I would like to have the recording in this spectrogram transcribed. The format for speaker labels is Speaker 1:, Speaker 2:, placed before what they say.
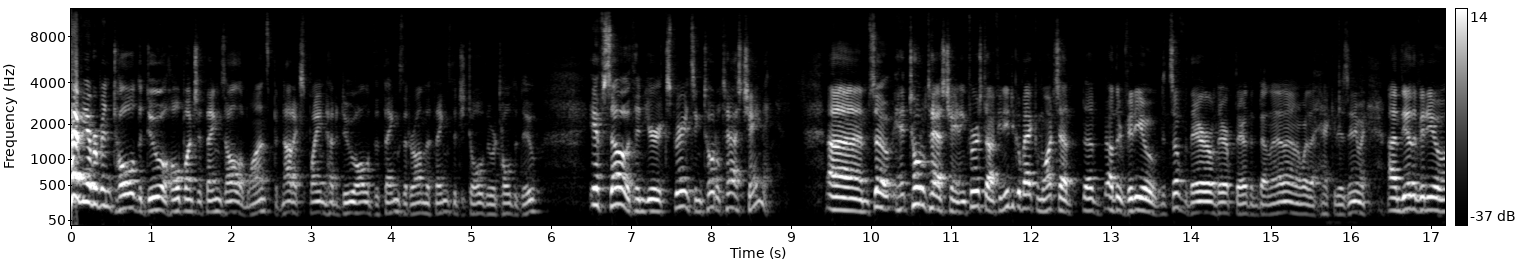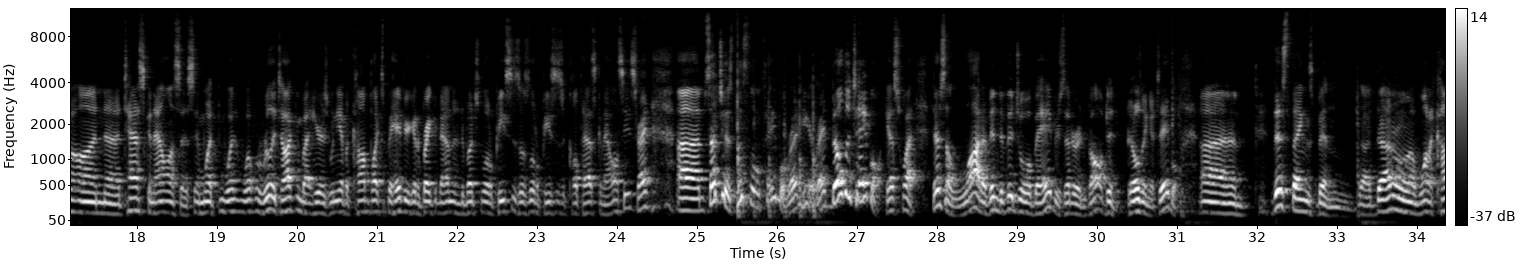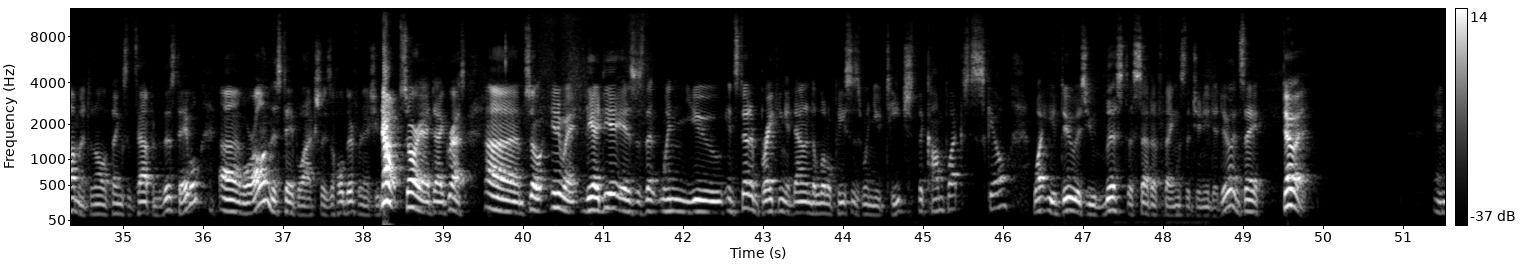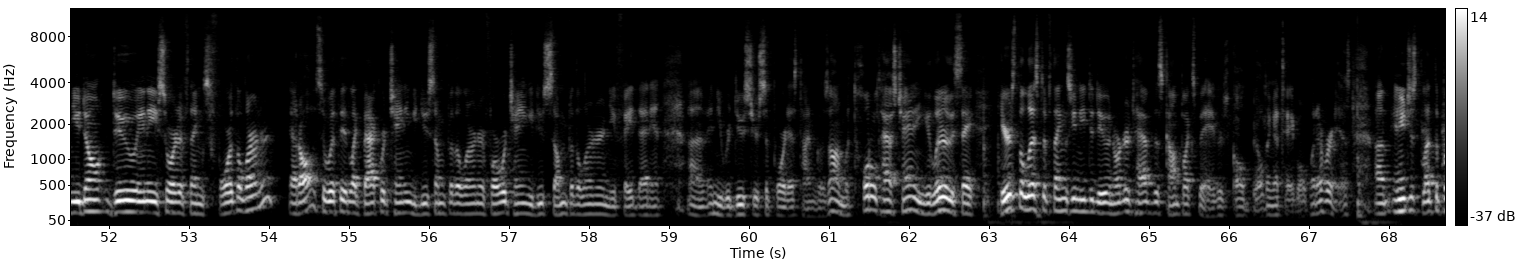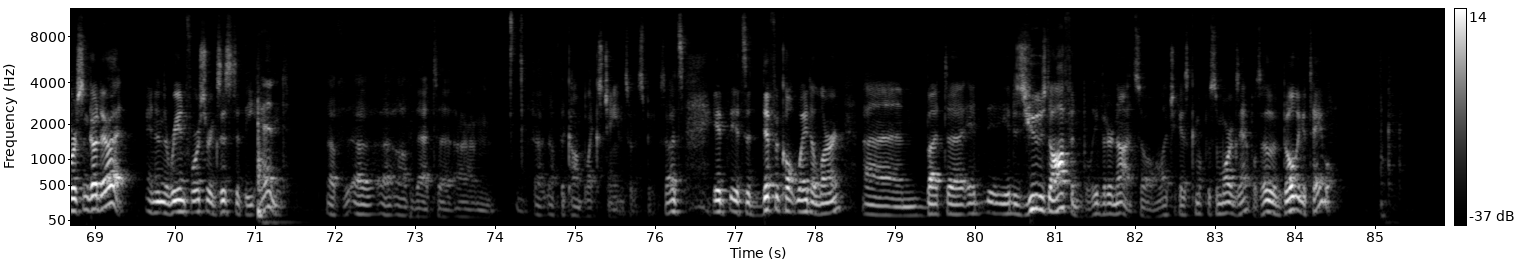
Speaker 1: Have you ever been told to do a whole bunch of things all at once, but not explained how to do all of the things that are on the things that you told you were told to do? If so, then you're experiencing total task chaining. Um, so total task chaining. First off, you need to go back and watch that uh, other video. It's over there, over there, up there. I don't know where the heck it is. Anyway, um, the other video on uh, task analysis. And what, what what we're really talking about here is when you have a complex behavior, you're going to break it down into a bunch of little pieces. Those little pieces are called task analyses, right? Um, such as this little table right here, right? Build a table. Guess what? There's a lot of individual behaviors that are involved in building a table. Um, this thing's been. Uh, I don't want to comment on all the things that's happened to this table um, or on this table. Actually, is a whole different issue. No, sorry, I digress. Um, so anyway, the idea is, is that when you, instead of breaking it down into little pieces when you teach the complex skill, what you do is you list a set of things that you need to do and say, do it and you don't do any sort of things for the learner at all. So with it like backward chaining, you do some for the learner, forward chaining, you do some for the learner and you fade that in um, and you reduce your support as time goes on. With total task chaining, you literally say, here's the list of things you need to do in order to have this complex behavior. It's called building a table, whatever it is. Um, and you just let the person go do it. And then the reinforcer exists at the end of, uh, of that uh, um, uh, of the complex chain, so to speak. So it's it, it's a difficult way to learn, um, but uh, it, it is used often, believe it or not. So I'll let you guys come up with some more examples other than building a table.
